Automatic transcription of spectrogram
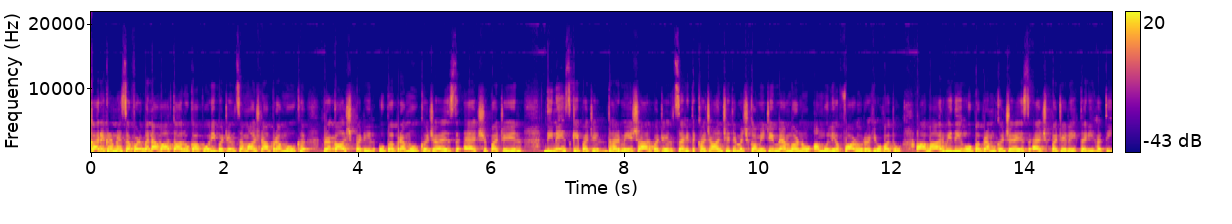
કાર્યક્રમને સફળ બનાવવા તાલુકા કોળી પટેલ સમાજના પ્રમુખ પ્રકાશ પટેલ ઉપપ્રમુખ જયેશ એચ પટેલ દિનેશ કે પટેલ ધર્મેશ આર પટેલ સહિત ખજાનચી તેમજ કમિટી મેમ્બરનો અમૂલ્ય ફાળો રહ્યો હતો. આભાર વિધિ ઉપપ્રમુખ જયેશ એચ પટેલે કરી હતી.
